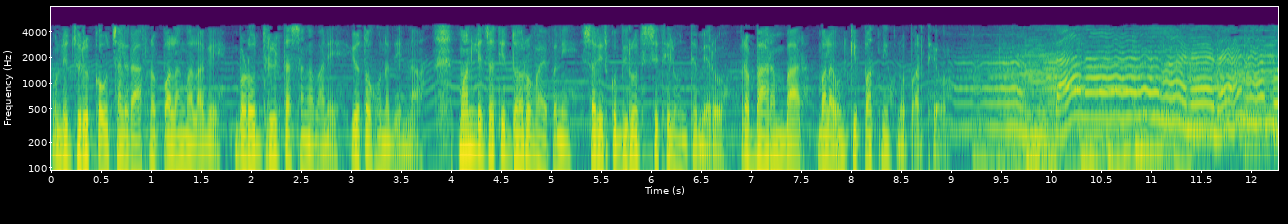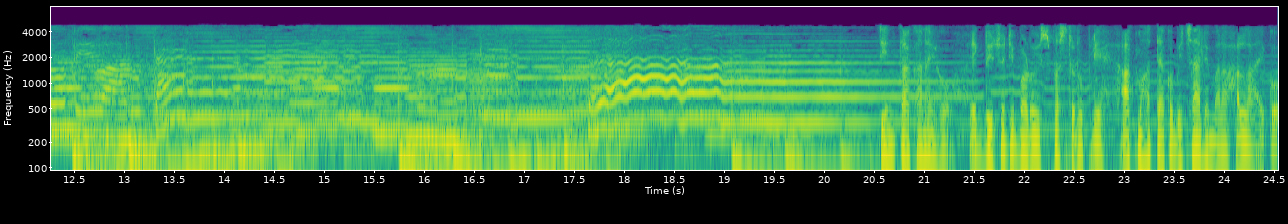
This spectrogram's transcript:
उनले जुरुक्क उचालेर आफ्नो पलङमा लगे बडो दृढतासँग भने यो त हुन दिन्न। मनले जति डह्रो भए पनि शरीरको विरोध शिथिल हुन्थ्यो मेरो र बारम्बार मलाई उनकी पत्नी हुनु चिन्ताका नै हो एक दुईचोटि बडो स्पष्ट रूपले आत्महत्याको विचारले मलाई हल्ला आएको।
